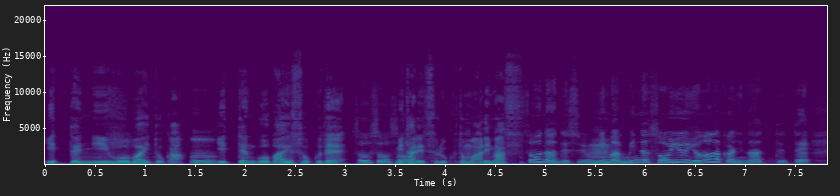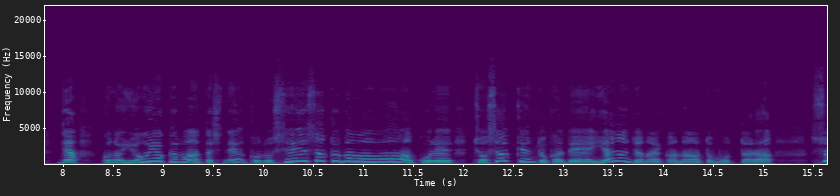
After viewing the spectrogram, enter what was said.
1.25倍とか、うん1.5倍速でそうそうそう。見たりすることもあります。そうなんですよ、うん今みんなそういう世の中になっててじゃあこの要約版私ねこの制作側はこれ著作権とかで嫌なんじゃないかなと思ったらそ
